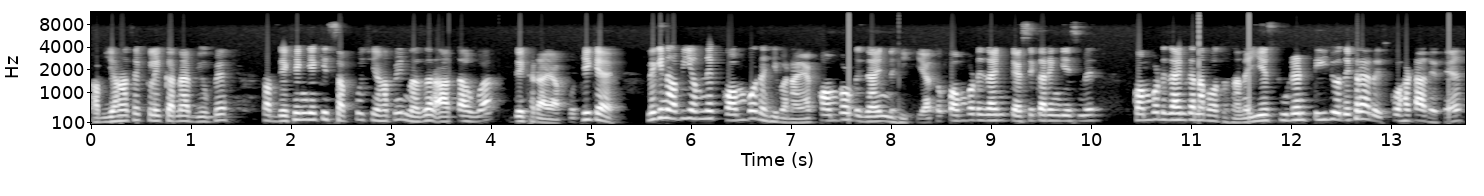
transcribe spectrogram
अब यहाँ से क्लिक करना है व्यू पे। तो आप देखेंगे कि सब कुछ यहाँ पे नज़र आता हुआ दिख रहा है आपको, ठीक है? लेकिन अभी हमने कॉम्बो नहीं बनाया कॉम्बो डिज़ाइन नहीं किया। तो कॉम्बो डिज़ाइन कैसे करेंगे इसमें? कॉम्बो डिज़ाइन करना बहुत आसान है। ये स्टूडेंट टी जो दिख रहा है इसको हटा देते हैं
